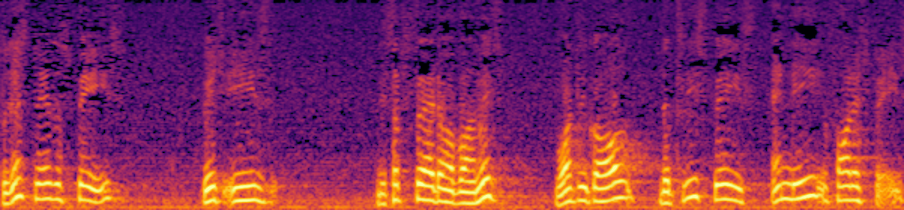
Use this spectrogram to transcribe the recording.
So just as a space which is the substratum upon which what we call the tree space and the forest space,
